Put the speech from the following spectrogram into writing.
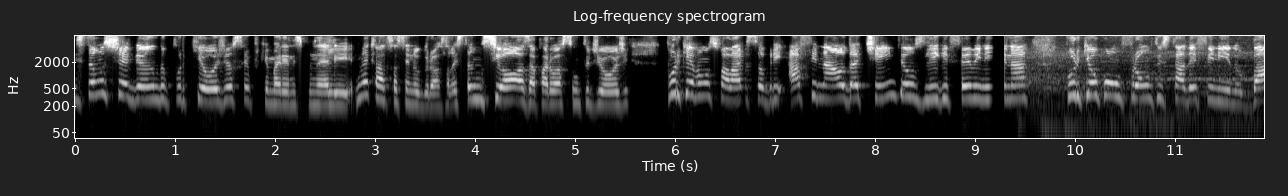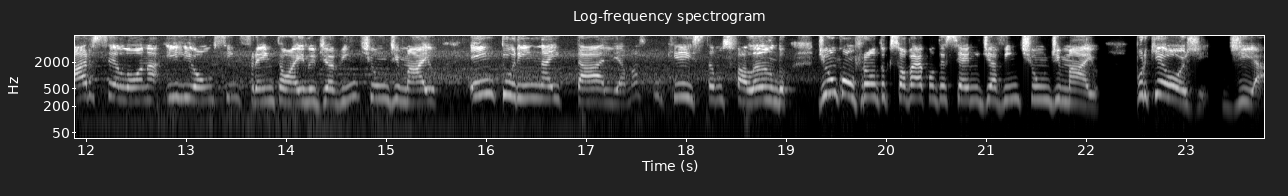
Estamos chegando porque hoje eu sei porque Mariana Spinelli, não é que ela está sendo grossa, ela está ansiosa para o assunto de hoje, porque vamos falar sobre a final da Champions League feminina, porque o confronto está definido. Barcelona e Lyon se enfrentam aí no dia 21 de maio em Turim, na Itália. Mas por que estamos falando de um confronto que só vai acontecer aí no dia 21 de maio? Porque hoje, dia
